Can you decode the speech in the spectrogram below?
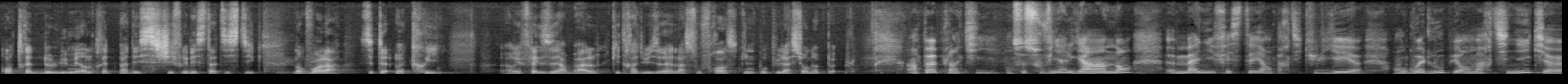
On traite de l'humain, on ne traite pas des chiffres et des statistiques. Donc voilà, c'était un cri un réflexe verbal qui traduisait la souffrance d'une population d'un peuple. Un peuple hein, qui, on se souvient, il y a un an, euh, manifestait en particulier euh, en Guadeloupe et en Martinique. Euh,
